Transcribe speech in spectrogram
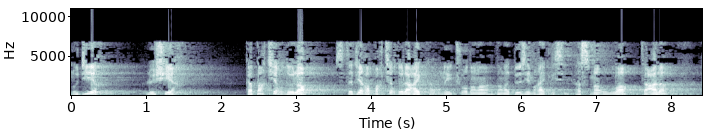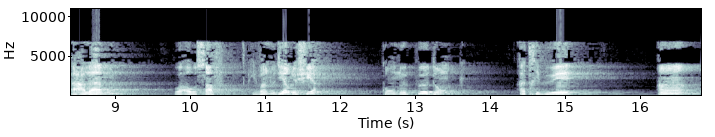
nous dire, le shir, qu'à partir de là, c'est-à-dire à partir de la règle, on est toujours dans la, deuxième règle ici, Asma'ullah ta'ala, wa. Il va nous dire le shir qu'on ne peut donc attribuer un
